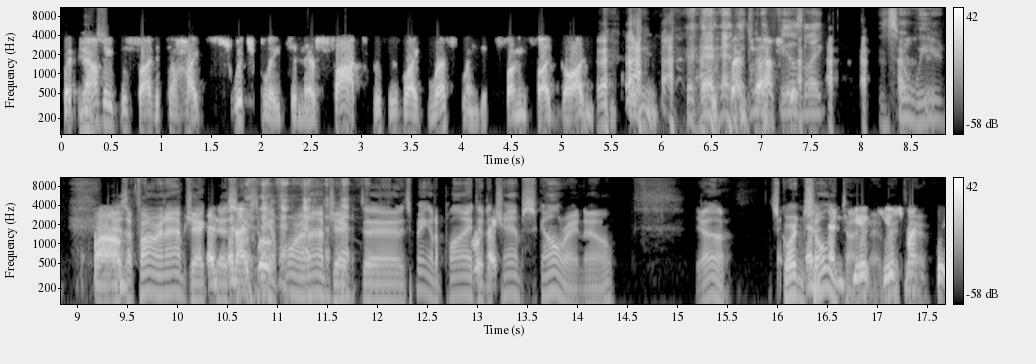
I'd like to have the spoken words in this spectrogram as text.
But now they've decided to hide switchblades in their socks. This is like wrestling. It's Sunnyside Gardens in Queens. That's what it fantastic. feels like. It's so weird. Um, As a foreign object, and- uh, and I seems a foreign object, uh, it's being applied to the champ's skull right now. Yeah. It's Gordon and, Soley and time. here- here's right my there.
